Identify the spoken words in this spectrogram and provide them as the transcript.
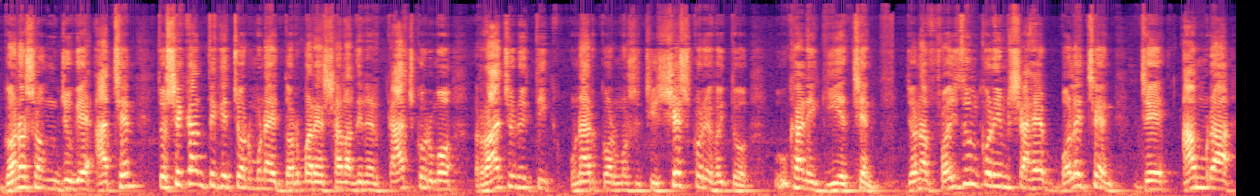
গণসংযোগে আছেন। তো সেখান থেকে চরমোনায় দরবারের সারাদিনের কাজকর্ম, রাজনৈতিক উনার কর্মসূচি শেষ করে হয়তো ওখানে গিয়েছেন। জনাব ফয়জুল করিম সাহেব বলেছেন যে, আমরা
